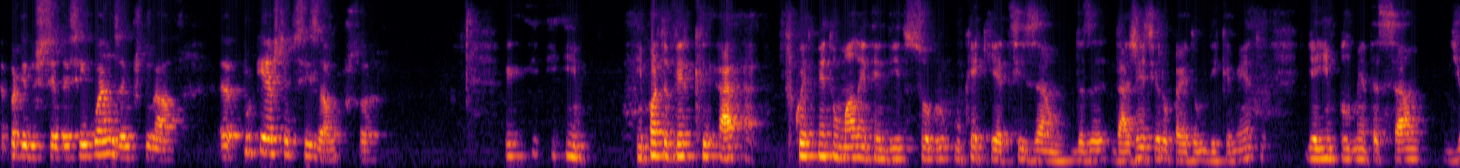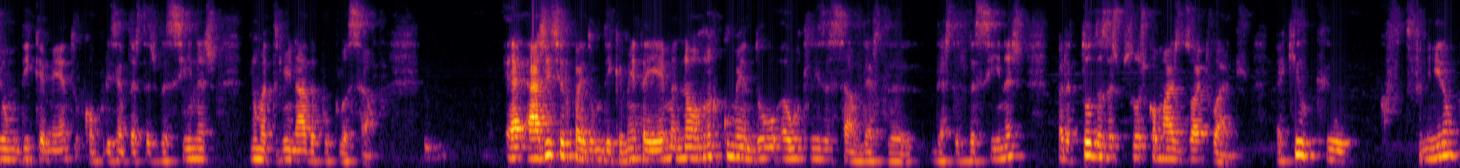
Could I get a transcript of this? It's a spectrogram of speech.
a partir dos 65 anos, em Portugal. Uh, Por que esta decisão, professor? Importa ver que há, frequentemente um mal-entendido sobre o que é que é a decisão da, Agência Europeia do Medicamento e a implementação de um medicamento, como por exemplo estas vacinas, numa determinada população. A Agência Europeia do Medicamento, a EMA, não recomendou a utilização desta, destas vacinas para todas as pessoas com mais de 18 anos. Aquilo que, que definiram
